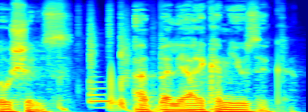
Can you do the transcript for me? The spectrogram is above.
socials at Balearica Music.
